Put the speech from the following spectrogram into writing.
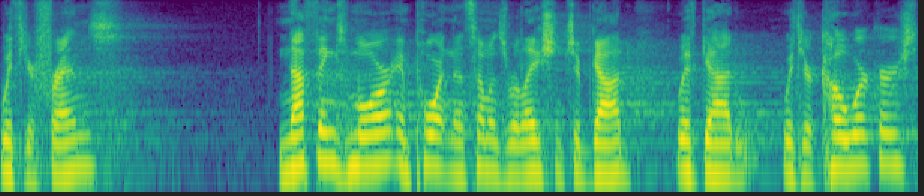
with your friends. Nothing's more important than someone's relationship God with God with your coworkers.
